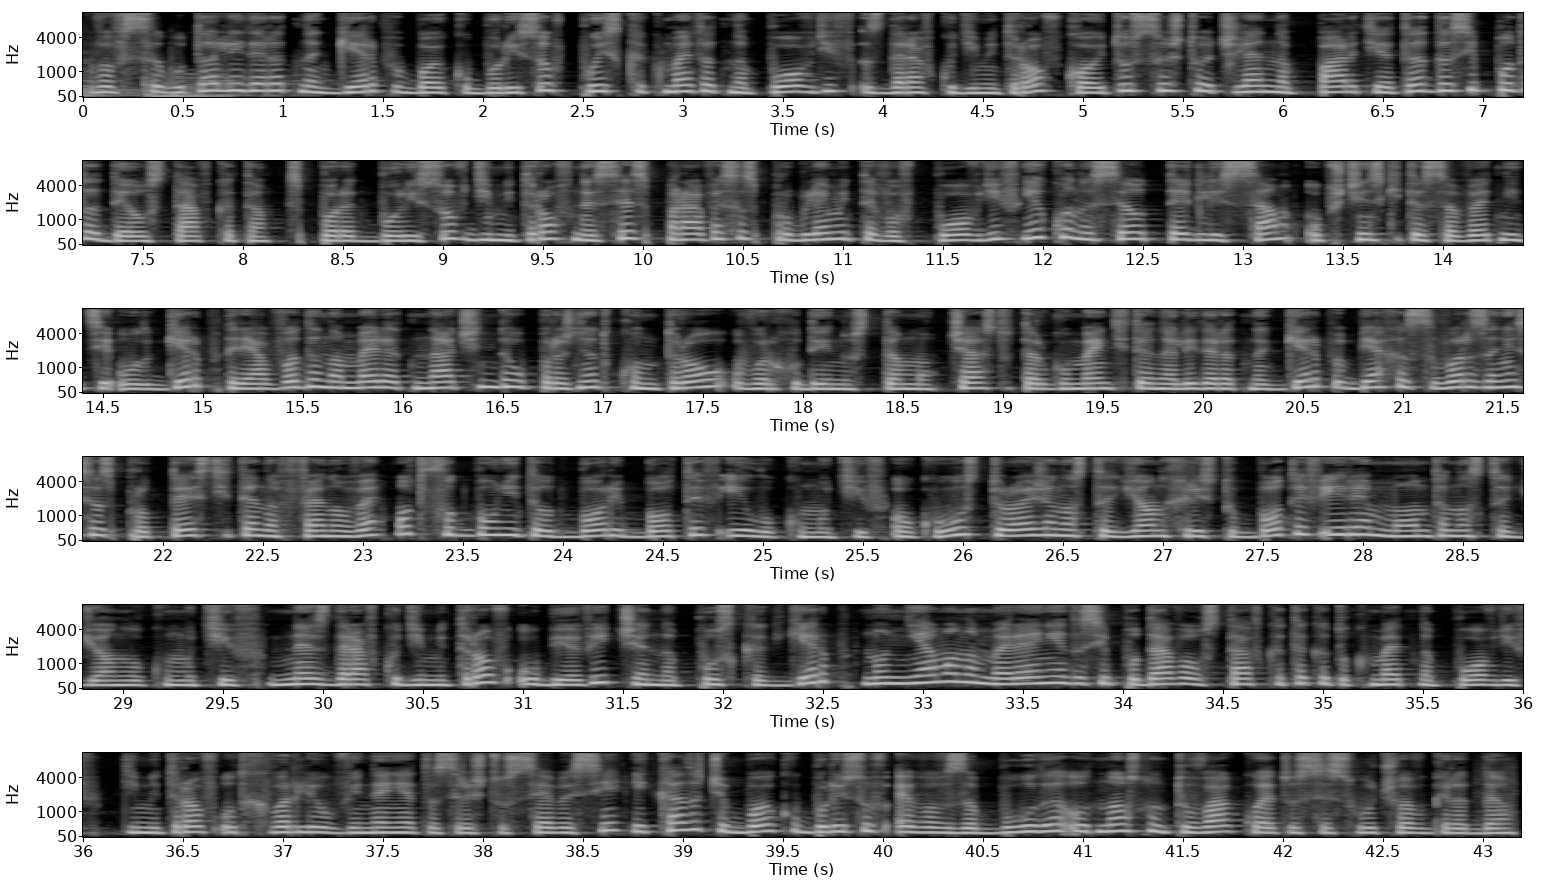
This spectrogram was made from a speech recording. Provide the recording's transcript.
В събота лидерът на ГЕРБ Бойко Борисов поиска кметът на Пловдив Здравко Димитров, който също е член на партията, да си подаде оставката. Според Борисов, Димитров не се справя с проблемите в Пловдив и ако не се оттегли сам, общинските съветници от ГЕРБ трябва да намерят начин да упражнят контрол върху дейността му. Част от аргументите на лидерът на ГЕРБ бяха свързани с протестите на фенове от футболните отбори Ботев и Локомотив, около строежа на стадион Христо Ботев и ремонта на стадион Локомотив. Днес Здравко Димитров обяви, че напуска ГЕРБ, но няма намерение да си подава оставката като кмет на Пловдив. Димитров отхвърли обвиненията срещу себе си и каза, че Бойко Борисов е в заблуда относно това, което се случва в града.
